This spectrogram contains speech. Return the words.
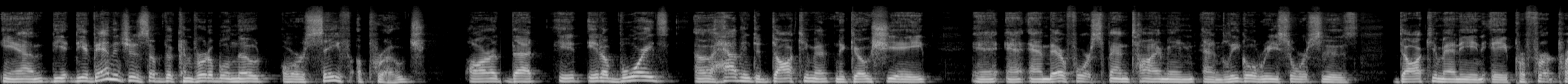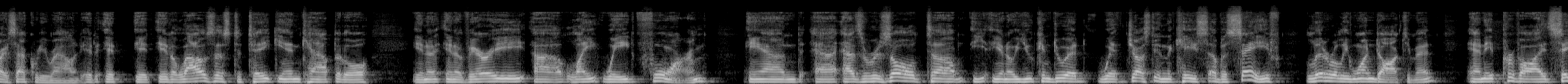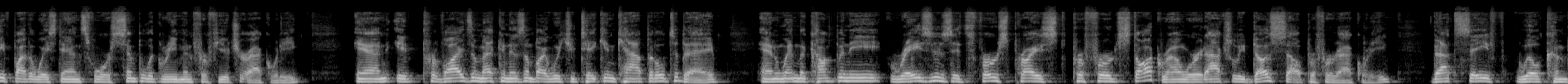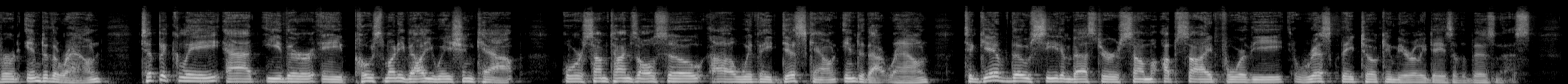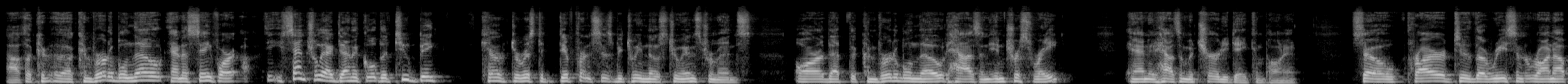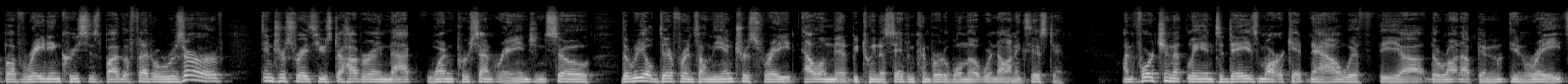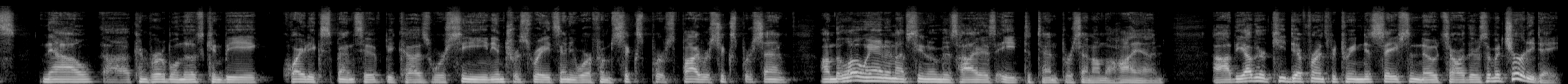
And the, the advantages of the convertible note or safe approach are that it, it avoids uh, having to document, negotiate, and, and, therefore spend time in, and legal resources documenting a preferred price equity round. It, it, it, it allows us to take in capital in a, in a very uh, lightweight form. And uh, as a result, um, y- you know, you can do it with just in the case of a safe, literally one document. And it provides, SAFE, by the way, stands for Simple Agreement for Future Equity. And it provides a mechanism by which you take in capital today and when the company raises its first priced preferred stock round, where it actually does sell preferred equity, that safe will convert into the round, typically at either a post money valuation cap or sometimes also uh, with a discount into that round to give those seed investors some upside for the risk they took in the early days of the business. Uh, a, con- a, convertible note and a safe are essentially identical. The two big characteristic differences between those two instruments are that the convertible note has an interest rate and it has a maturity date component. So prior to the recent run up of rate increases by the Federal Reserve, interest rates used to hover in that 1% range. And so the real difference on the interest rate element between a safe and convertible note were non existent. Unfortunately, in today's market now, with the, uh, the run up in, in rates, now uh, convertible notes can be quite expensive because we're seeing interest rates anywhere from six per, five or six percent on the low end, and I've seen them as high as eight to ten percent on the high end. Uh, the other key difference between safes and notes are there's a maturity date.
